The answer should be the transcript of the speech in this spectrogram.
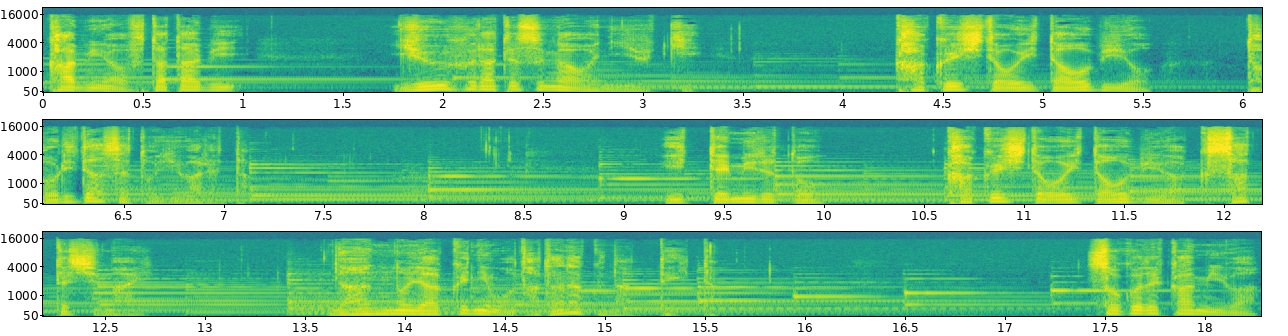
神は再びユーフラテス川に行き隠しておいた帯を取り出せと言われた。行ってみると隠しておいた帯は腐ってしまい何の役にも立たなくなっていた。そこで神は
